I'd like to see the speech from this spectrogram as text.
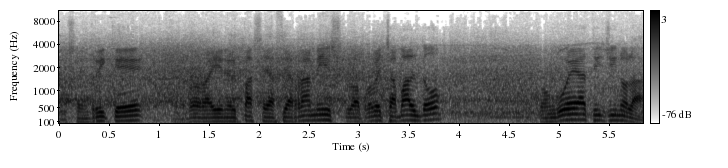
Luis Enrique, error ahí en el pase hacia Ramis, lo aprovecha Baldo con Weat y Ginola.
